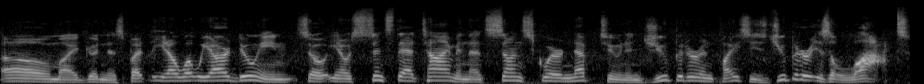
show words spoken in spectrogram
Oh my goodness. But you know what we are doing, so you know, since that time in that Sun square Neptune and Jupiter and Pisces, Jupiter is a lot.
